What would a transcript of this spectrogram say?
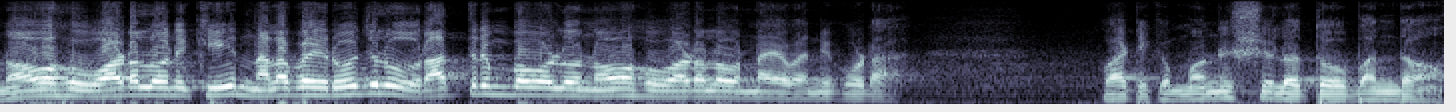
నోవహు ఓడలోనికి నలభై రోజులు రాత్రింబవళ్ళు నోవహు ఓడలో ఉన్నాయి అవన్నీ కూడా. వాటికి మనుష్యులతో బంధం.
